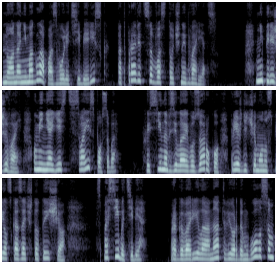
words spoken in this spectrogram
Но она не могла позволить себе риск отправиться в Восточный дворец. «Не переживай, у меня есть свои способы». Хессина взяла его за руку, прежде чем он успел сказать что-то еще. «Спасибо тебе», — проговорила она твердым голосом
